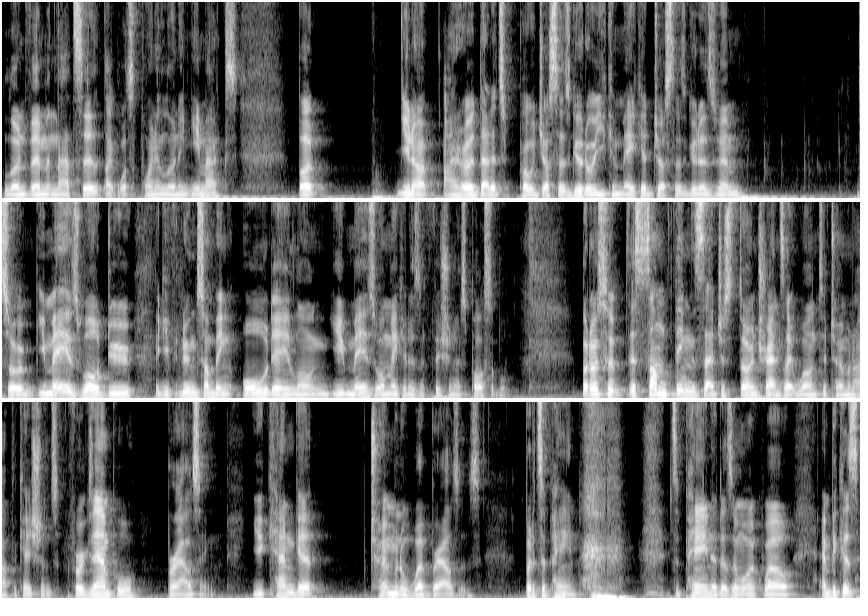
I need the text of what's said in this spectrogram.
learned Vim, and that's it. Like, what's the point in learning Emacs? But you know, I heard that it's probably just as good, or you can make it just as good as Vim. So you may as well do like if you're doing something all day long, you may as well make it as efficient as possible. But also, there's some things that just don't translate well into terminal applications. For example, browsing. You can get terminal web browsers, but it's a pain. it's a pain, it doesn't work well. And because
